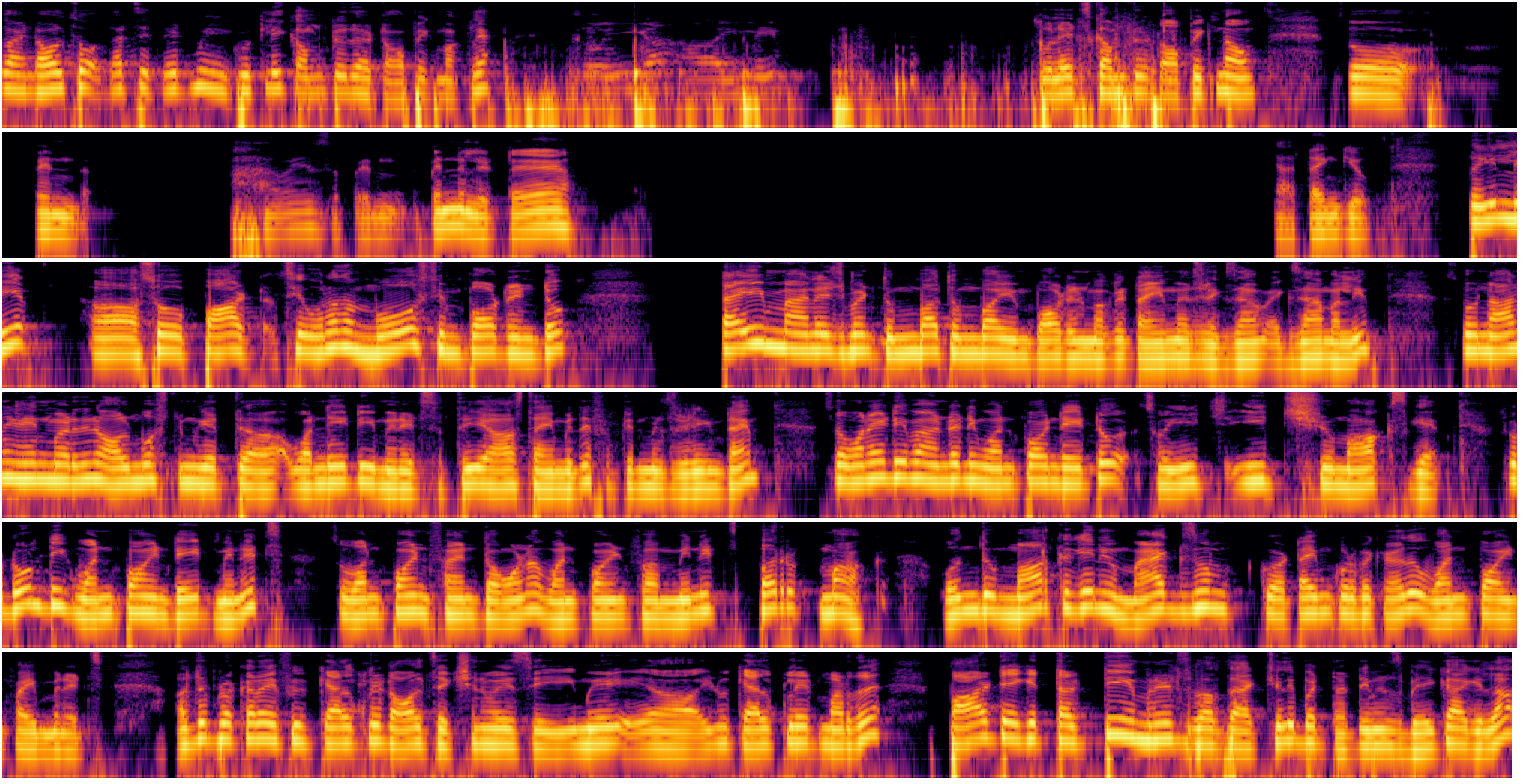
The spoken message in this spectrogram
so and also that's it let me quickly come to the topic ಮಕ್ಕಳೇ so ಈಗ ಆ, ಇಲ್ಲಿ so let's come to topic ನಾವು so pen pen ಪೆನ್ನಲ್ಲಿಟ್ಟೆ yeah thank you so ಇಲ್ಲಿ so part C one of the most important time management ತುಂಬ ತುಂಬ important ಮಕ್ಕಳು time manage exam ಎಕ್ಸಾಮಲ್ಲಿ ಸೊ ನಾನು ಏನು ಮಾಡಿದ್ದೀನಿ ಆಲ್ಮೋಸ್ಟ್ ನಿಮಗೆ one eighty minutes three hours time ಇದೆ fifteen minutes reading time so one eighty by hundred ನೀವು one point eight so each each ಮಾರ್ಕ್ಸ್ಗೆ so don't take one point eight minutes so one point five ತೊಗೋಣ one point five minutes per mark ಒಂದು ಮಾರ್ಕ್ಗೆ ನೀವು maximum time ಕೊಡಬೇಕಾಗೋದು one point five minutes ಅದ್ರ ಪ್ರಕಾರ if you calculate all section wise ಇಮೇ ಇನ್ನು calculate ಮಾಡಿದ್ರೆ ಪಾರ್ಟಿಗೆ thirty minutes ಬರುತ್ತೆ ಆ್ಯಕ್ಚುಲಿ ಬಟ್ ತರ್ಟಿ ಮಿನಿಟ್ಸ್ ಬೇಕಾಗಿಲ್ಲ.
